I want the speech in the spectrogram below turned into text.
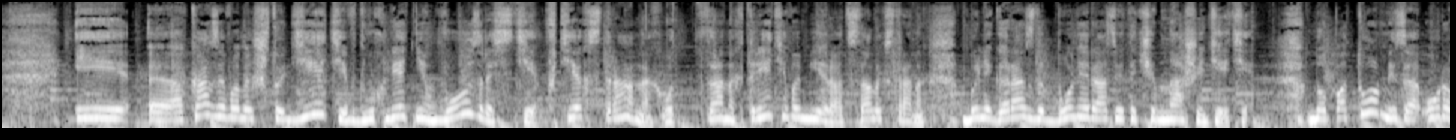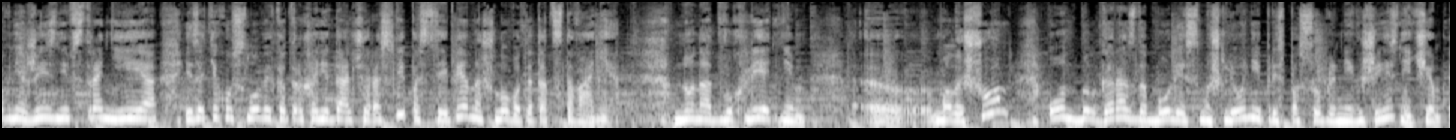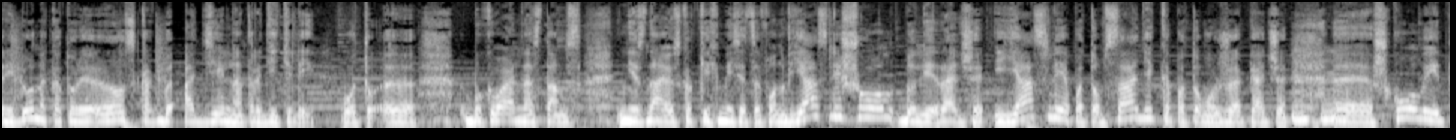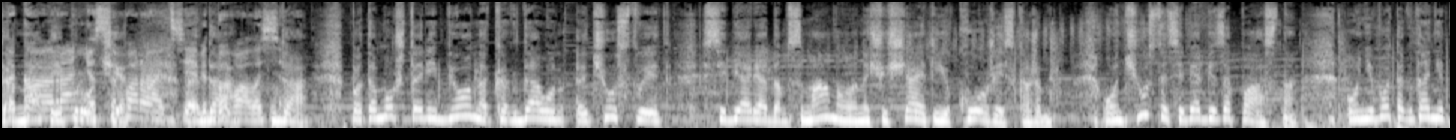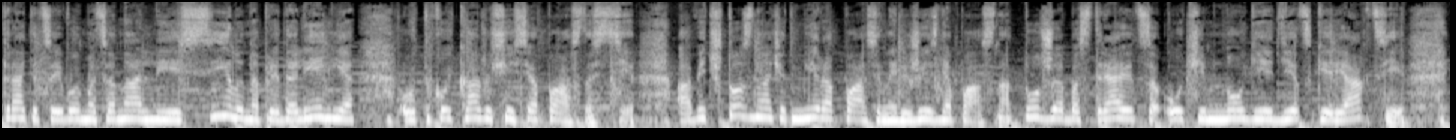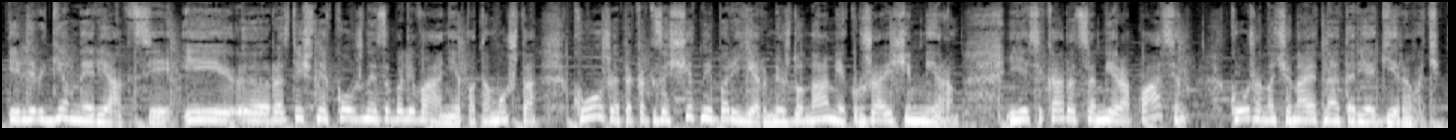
И э, оказывалось, что дети в двухлетнем возрасте в тех странах, вот в странах третьего мира, отсталых странах, были гораздо более развиты, чем наши дети. Но потом из-за уровня жизни в стране, из-за тех условий, в которых они дальше росли, постепенно шло вот это отставание. Но над двухлетним э, малышом он был гораздо более смышленнее и приспособленнее к жизни, чем ребенок, который рос как бы отдельно от родителей. Вот э, буквально там, не знаю, с каких месяцев он в ясли шел, были раньше и ясли, а потом садик, а потом уже опять же э, школы, интернаты Така и прочее. сепарація Э, відбувалася. Да, да, потому что ребенок, когда он э, чувствует себя рядом с мамой, он ощущает ее кожей, скажем, он чувствует себя безопасно. У него тогда не тратятся его эмоциональные силы на преодоление вот такой кажущейся опасности. А ведь что значит мир опасен или жизнь опасна? Тут же обостряются очень многие детские реакции и аллергенные реакции, и э, различные кожные заболевания, потому что кожа – это как защитный барьер между нами и окружающим миром. И если кажется мир опасен, кожа начинает на это реагировать.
